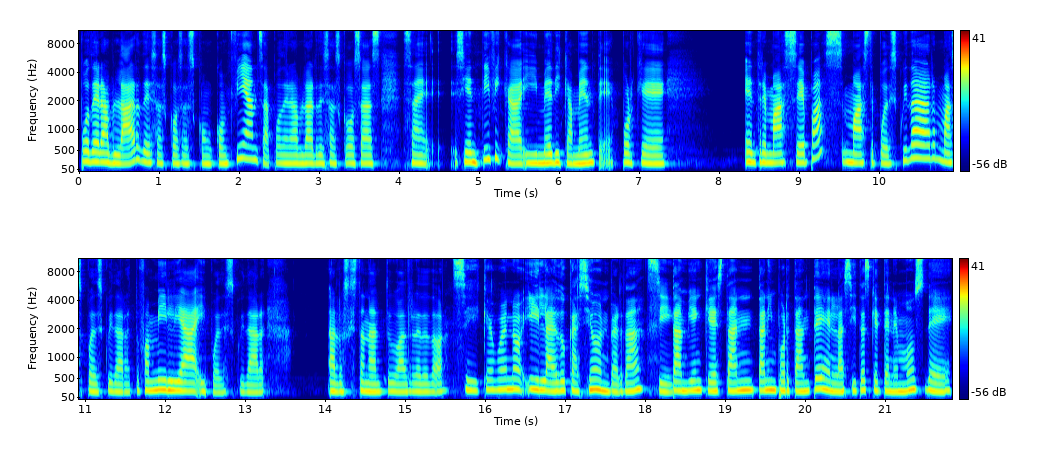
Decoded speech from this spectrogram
poder hablar de esas cosas con confianza, poder hablar de esas cosas científica y médicamente, porque entre más sepas, más te puedes cuidar, más puedes cuidar a tu familia y puedes cuidar a los que están a tu alrededor. Sí, qué bueno. Y la educación, ¿verdad? Sí. También que es tan, tan importante en las citas que tenemos de,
